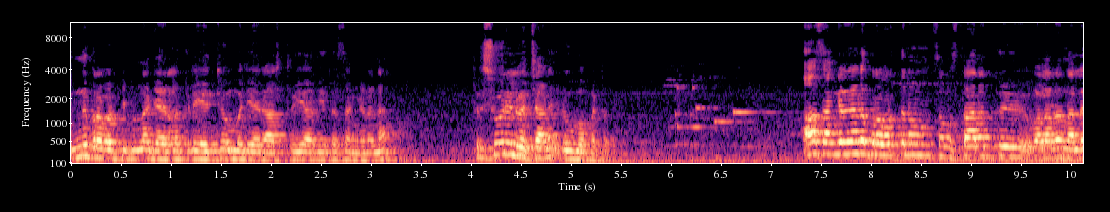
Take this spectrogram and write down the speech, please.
ഇന്ന് പ്രവർത്തിക്കുന്ന കേരളത്തിലെ ഏറ്റവും വലിയ രാഷ്ട്രീയ അതീത സംഘടന തൃശൂരിൽ വെച്ചാണ് രൂപപ്പെട്ടത്. ആ സംഘടനയുടെ പ്രവർത്തനം സംസ്ഥാനത്ത് വളരെ നല്ല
